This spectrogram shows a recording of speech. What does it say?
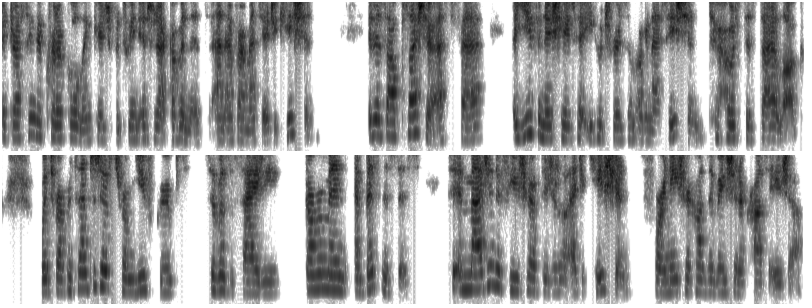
addressing the critical linkage between internet governance and environmental education. It is our pleasure as FAIR, a youth-initiated ecotourism organization, to host this dialogue with representatives from youth groups, civil society, government, and businesses to imagine the future of digital education for nature conservation across Asia.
